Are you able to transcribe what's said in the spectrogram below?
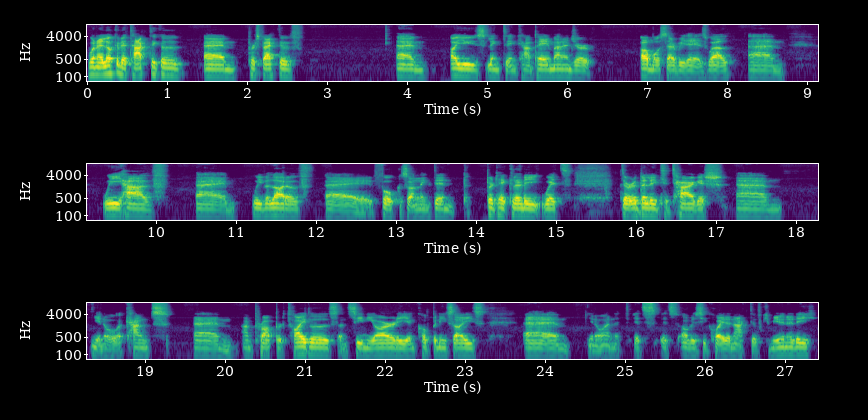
when I look at a tactical um, perspective, um, I use LinkedIn Campaign Manager almost every day as well. Um, we have um, we've a lot of uh, focus on LinkedIn, particularly with their ability to target, um, you know, accounts um, and proper titles and seniority and company size. Um, you know, and it, it's it's obviously quite an active community.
